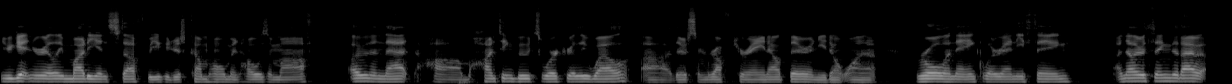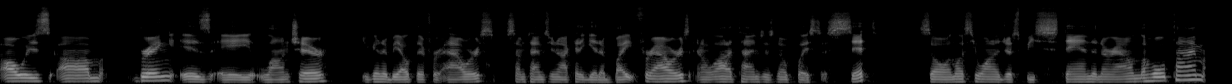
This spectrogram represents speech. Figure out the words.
you're getting really muddy and stuff, but you could just come home and hose them off. Other than that, um, hunting boots work really well. Uh, there's some rough terrain out there, and you don't want to roll an ankle or anything. Another thing that I always um, bring is a lawn chair. You're going to be out there for hours. Sometimes you're not going to get a bite for hours, and a lot of times there's no place to sit. So unless you want to just be standing around the whole time,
